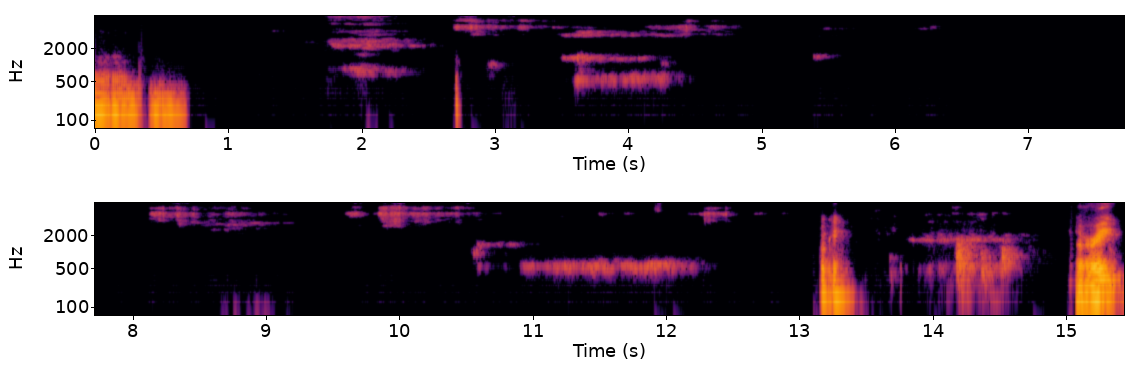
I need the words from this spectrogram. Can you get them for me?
um, Okay. All right,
